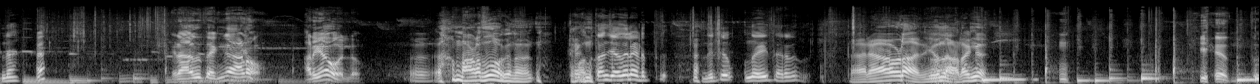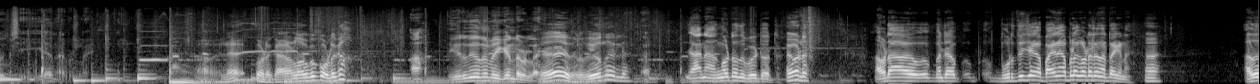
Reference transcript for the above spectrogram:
എന്നാ ഏ? എടാ അത് തെങ്ങാണോ? അറിയാവല്ലോ? മണത്ത് നോക്കുന്നവൻ മൊത്തം ചെതലെടുത്ത്. എന്നിട്ട് ഒന്ന് എഴുതി തരരുത്. തരാവടാ നീ ഒന്ന് അടങ്ങ്. എന്തോ ചെയ്യാനാ പിള്ളേ? അവന് കൊടുക്കാനുള്ളവർക്ക് കൊടുക്കാം. ആ ധീർതി ഒന്നും വെക്കണ്ട പിള്ളേ. ഏ ധൃതിയൊന്നും ഇല്ല. ഞാൻ അങ്ങോട്ടൊന്ന് പോയിട്ട് വരട്ടെ. എങ്ങോട്ട്? അവിടെ ആ മറ്റേ പൂർത്തിച്ച പൈനാപ്പിൾ കടല നട്ടേക്കണേ. അത്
